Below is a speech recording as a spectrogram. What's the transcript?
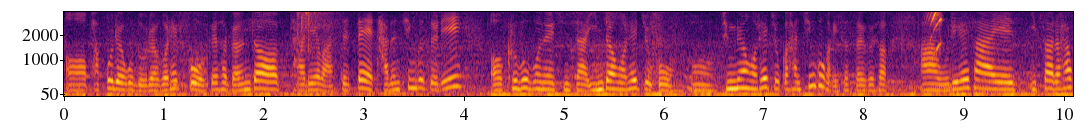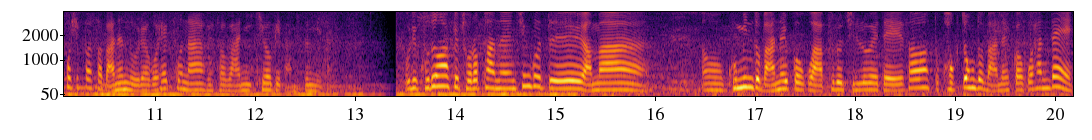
어, 바꾸려고 노력을 했고 그래서 면접 자리에 왔을 때 다른 친구들이 어, 그 부분을 진짜 인정을 해주고 어, 증명을 해주고 한 친구가 있었어요. 그래서 아 우리 회사에 입사를 하고 싶어서 많은 노력을 했구나. 그래서 많이 기억이 남습니다. 우리 고등학교 졸업하는 친구들 아마 어, 고민도 많을 거고 앞으로 진로에 대해서 또 걱정도 많을 거고 한데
